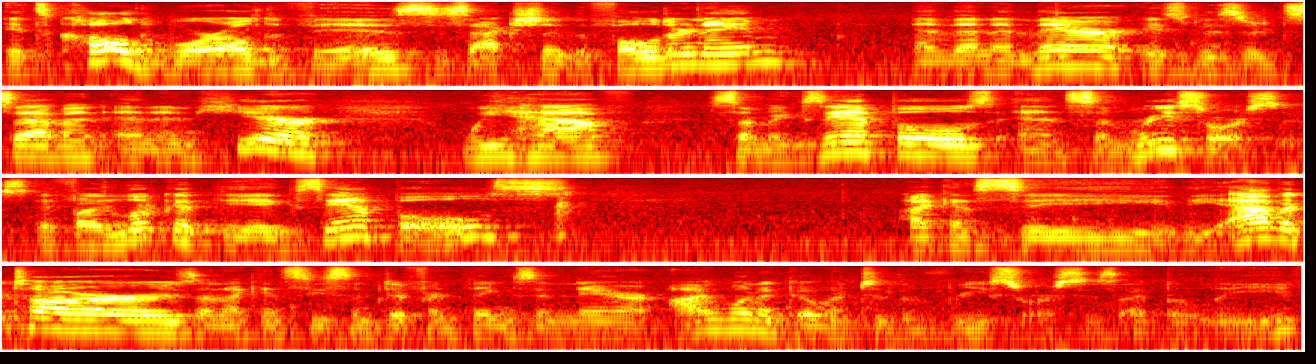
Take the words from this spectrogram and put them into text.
It's called World Viz is actually the folder name and then in there is Vizard 7 and in here we have some examples and some resources. If I look at the examples, I can see the avatars and I can see some different things in there. I want to go into the resources, I believe.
